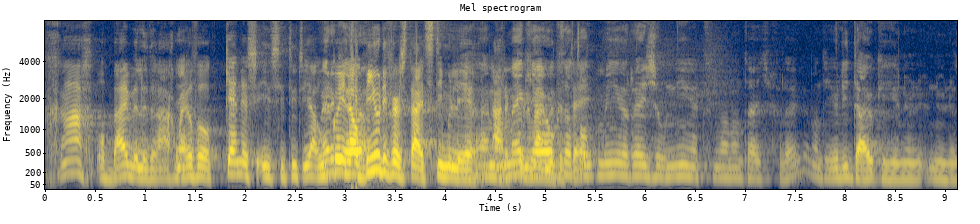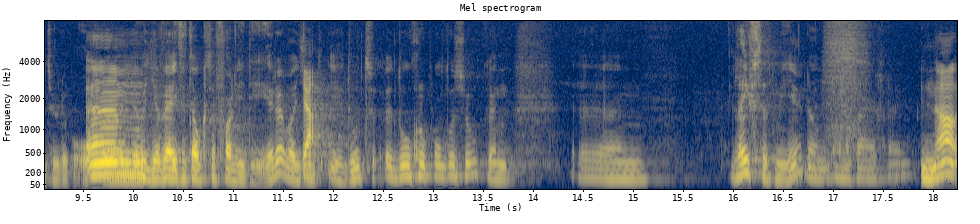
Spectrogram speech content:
graag op bij willen dragen. Maar heel veel kennisinstituten. Ja, hoe Merk kun je nou biodiversiteit stimuleren? Ja, Nou, maar merk jij ook dat dat meer resoneert dan een tijdje geleden? Want jullie duiken hier nu, nu natuurlijk op. Ehm. Eh, je, je weet het ook te valideren, want Ja. je, je doet doelgroeponderzoek. En, ehm, Leeft het meer dan, dan een paar jaar geleden? Nou,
